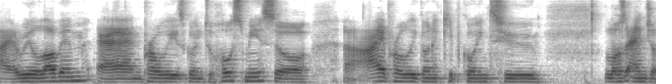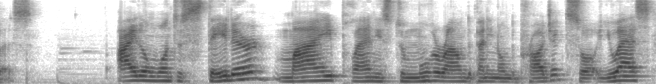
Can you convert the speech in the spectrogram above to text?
I really love him and probably is going to host me. So uh, I probably gonna keep going to Los Angeles. I don't want to stay there. My plan is to move around depending on the project. So US,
